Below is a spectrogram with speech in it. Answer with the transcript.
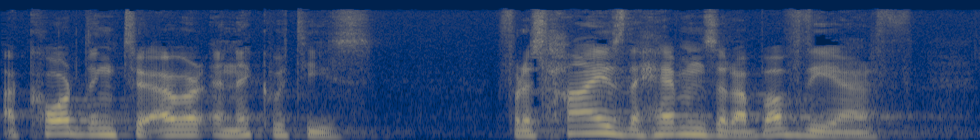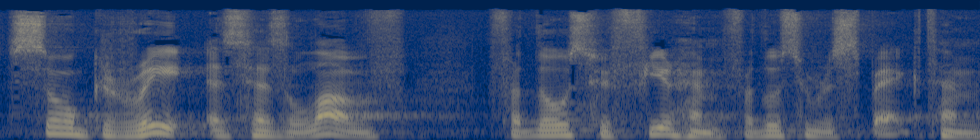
according to our iniquities. For as high as the heavens are above the earth, so great is his love for those who fear him, for those who respect him.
